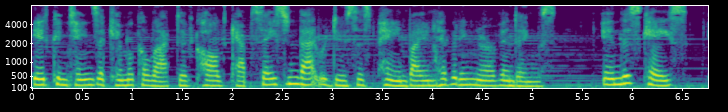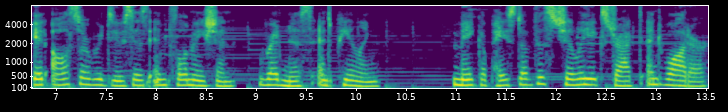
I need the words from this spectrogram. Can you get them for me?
It contains a chemical active called capsaicin that reduces pain by inhibiting nerve endings. In this case, it also reduces inflammation, redness and peeling. Make a paste of this chili extract and water,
